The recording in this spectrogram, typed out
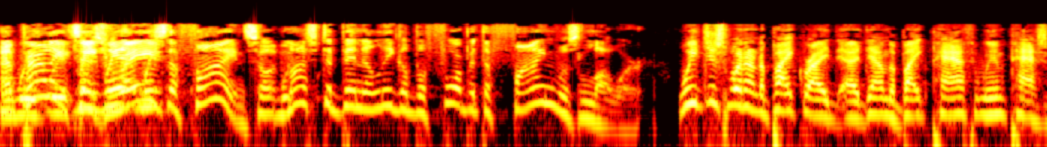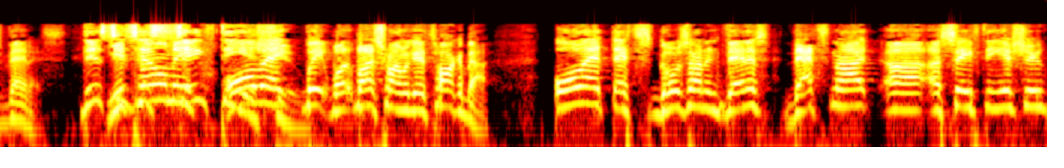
and we- Apparently, we, it says we, we, raise the fine, so it must have been illegal before, but the fine was lower. we just went on a bike ride uh, down the bike path. We went past Venice. This you is a telling me safety all issue. That, wait, well, that's what I'm going to talk about. All that that goes on in Venice, that's not uh, a safety issue.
